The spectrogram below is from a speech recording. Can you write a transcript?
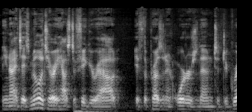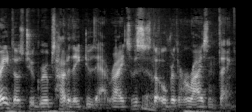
the United States military has to figure out if the president orders them to degrade those two groups, how do they do that, right? So this yeah. is the over the horizon thing.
